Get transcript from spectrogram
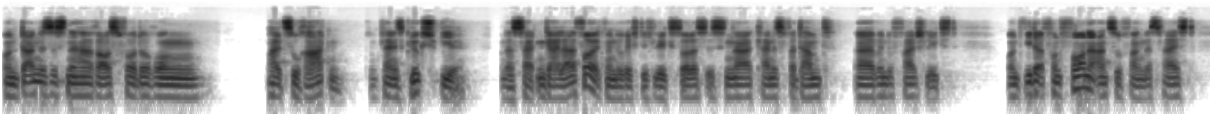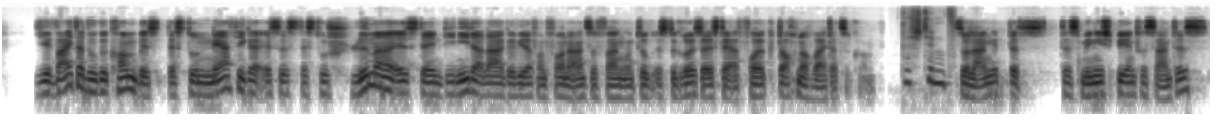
Und dann ist es eine Herausforderung, halt zu raten. So ein kleines Glücksspiel. Und das ist halt ein geiler Erfolg, wenn du richtig liegst. So, das ist ein kleines Verdammt, äh, wenn du falsch liegst. Und wieder von vorne anzufangen. Das heißt, je weiter du gekommen bist, desto nerviger ist es, desto schlimmer ist die Niederlage, wieder von vorne anzufangen und desto größer ist der Erfolg, doch noch weiterzukommen. Das stimmt. Solange das, das Minispiel interessant ist,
